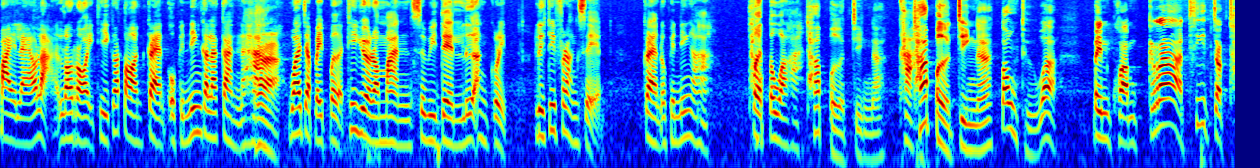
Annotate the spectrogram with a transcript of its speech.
ไปแล้วล่ะเรารออีกทีก็ตอนแกรนด์โอเพนนิ่งกันละกันนะคะฮะ ว่าจะไปเปิดที่เยอรมัน สวีเดน หรืออังกฤษ หรือที่ฝรั่งเศสแกรนด์โอเพนนิ่งอะค่ะ เปิดตัวค่ะ ถ้าเปิดจริงนะ ค่ะ ถ้าเปิดจริงนะ ต้องถือว่าเป็นความกล้าที่จะท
